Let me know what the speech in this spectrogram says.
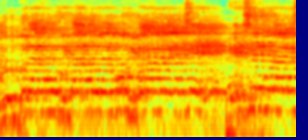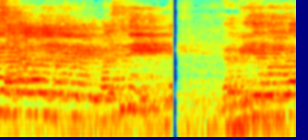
వృద్ధులకు వితంతువులకు వికలాంగులకు ఇచ్చే పెన్షన్ కూడా సకాలంలో ఇవ్వలేనటువంటి పరిస్థితి. బీజేపీ కూడా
